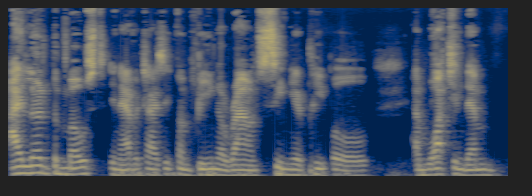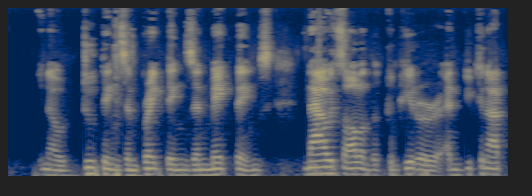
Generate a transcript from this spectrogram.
I learned the most in advertising from being around senior people and watching them you know do things and break things and make things now it's all on the computer and you cannot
